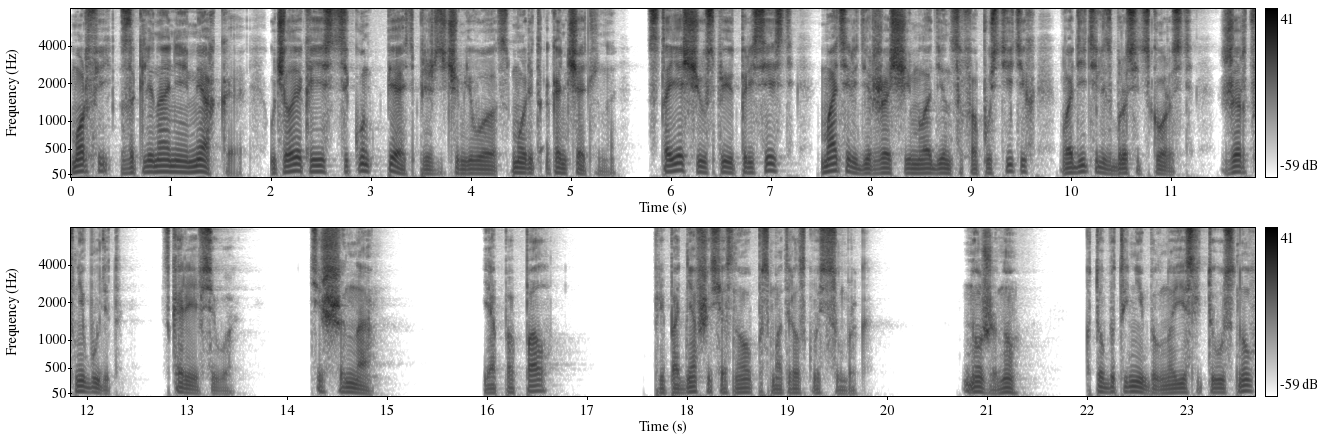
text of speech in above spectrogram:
Морфий – заклинание мягкое. У человека есть секунд пять, прежде чем его сморит окончательно. Стоящие успеют присесть, матери, держащие младенцев, опустить их, водители сбросить скорость. Жертв не будет, скорее всего. Тишина. Я попал. Приподнявшись, я снова посмотрел сквозь сумрак. Ну же, ну. Кто бы ты ни был, но если ты уснул,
